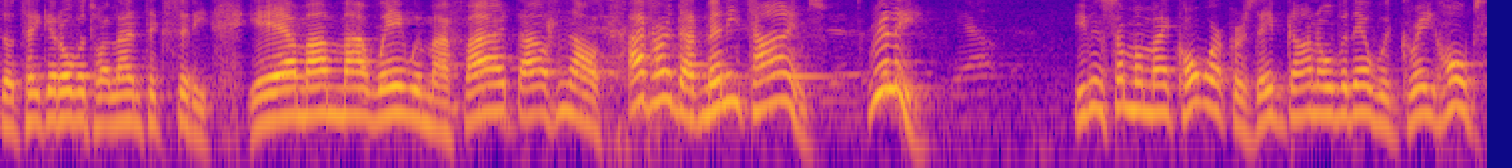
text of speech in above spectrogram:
They'll take it over to Atlantic City. Yeah, I'm on my way with my $5,000. I've heard that many times. Really? Even some of my coworkers, they've gone over there with great hopes.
